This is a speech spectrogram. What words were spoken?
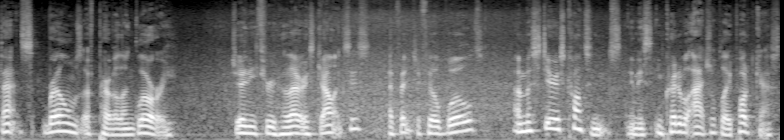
That's Realms of Peril and Glory. Journey through hilarious galaxies, adventure filled worlds, and mysterious continents in this incredible actual play podcast.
